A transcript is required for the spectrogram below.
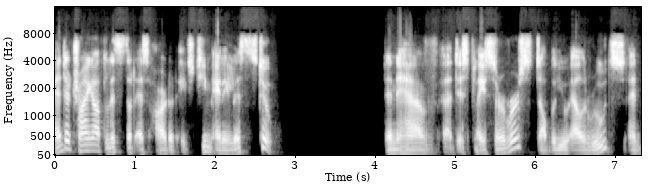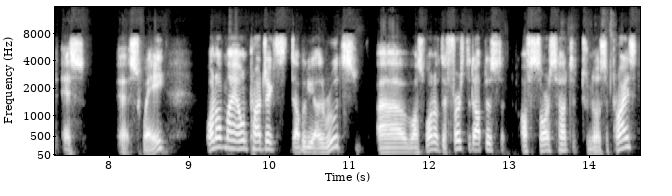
and they're trying out lists.sr.ht mailing lists too. Then they have uh, display servers, WL Roots, and S, uh, Sway. One of my own projects, WL Roots, uh, was one of the first adopters of SourceHut, to no surprise.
